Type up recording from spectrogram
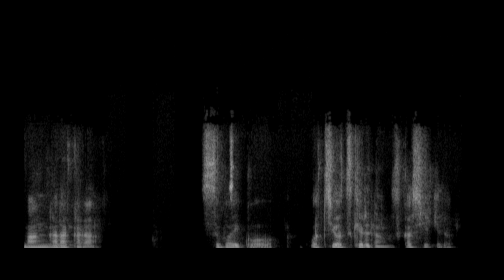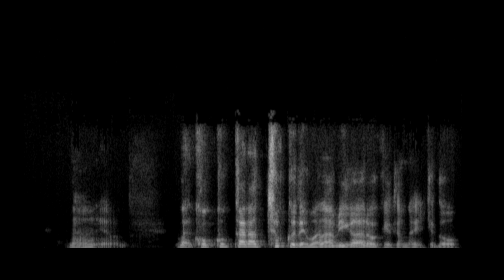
漫画だから、すごいこう、オチをつけるのは難しいけど。なんやろな。ここから直で学びがあるわけじゃないけど、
